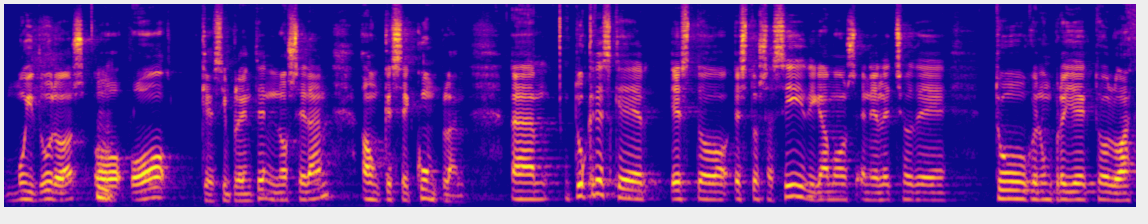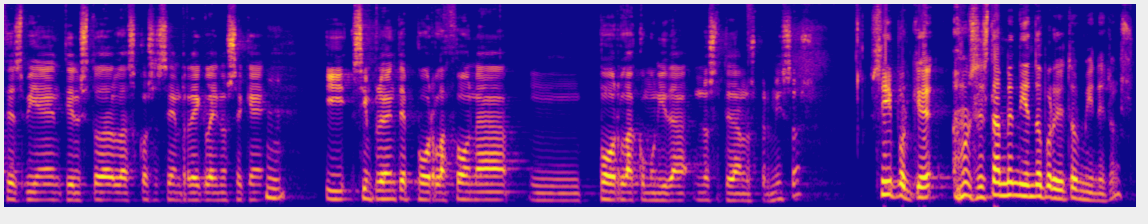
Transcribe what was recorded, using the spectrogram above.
muy duros o que simplemente no se dan aunque se cumplan. ¿Tú crees que esto, esto es así, digamos, en el hecho de tú con un proyecto lo haces bien, tienes todas las cosas en regla y no sé qué, mm. y simplemente por la zona, mm, por la comunidad, no se te dan los permisos? Sí, porque se están vendiendo proyectos mineros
